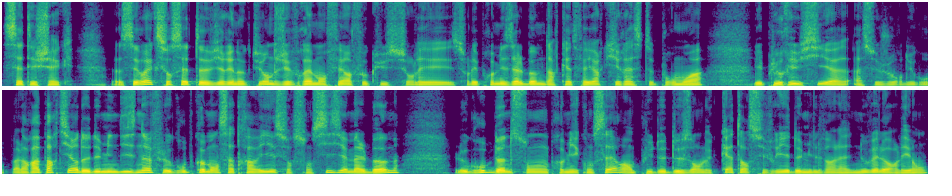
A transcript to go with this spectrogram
cet échec. Euh, c'est vrai que sur cette virée nocturne, j'ai vraiment fait un focus sur les, sur les premiers albums d'Arcade Fire qui restent pour moi les plus réussis à, à ce jour du groupe. Alors à partir de 2019, le groupe commence à travailler sur son sixième album. Le groupe donne son premier concert en plus de deux ans le 14 février 2020 à la Nouvelle-Orléans,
